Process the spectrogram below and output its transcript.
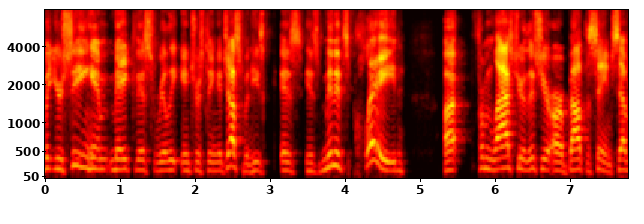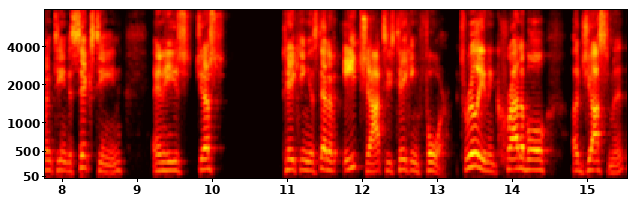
but you're seeing him make this really interesting adjustment. He's his his minutes played uh, from last year, this year are about the same, 17 to 16, and he's just taking instead of eight shots, he's taking four. It's really an incredible adjustment.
